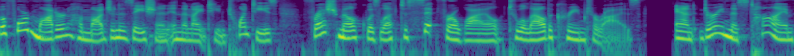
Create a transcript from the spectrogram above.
Before modern homogenization in the 1920s, fresh milk was left to sit for a while to allow the cream to rise. And during this time,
